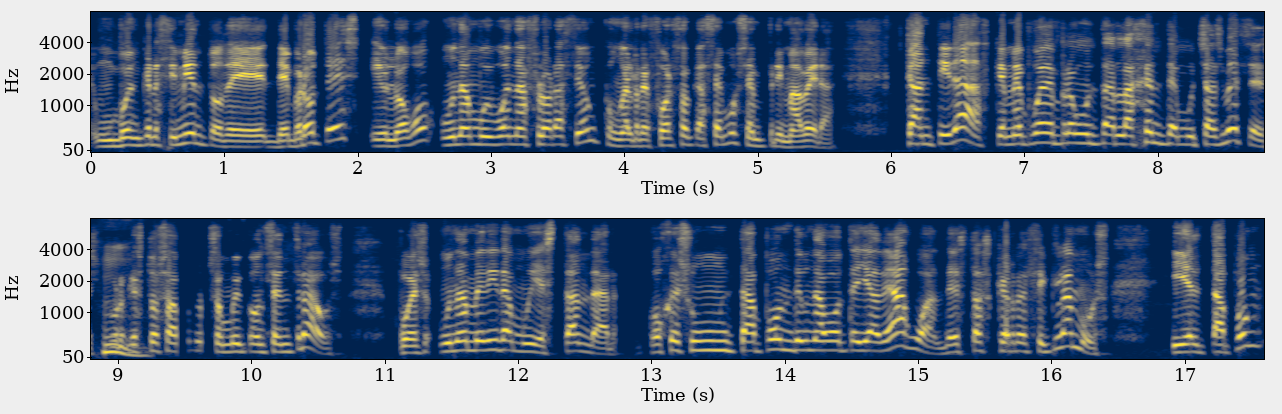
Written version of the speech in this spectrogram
un buen crecimiento de, brotes y luego una muy buena floración con el refuerzo que hacemos en primavera. Cantidad, que me puede preguntar la gente muchas veces, porque hmm. estos abonos son muy concentrados. Pues una medida muy estándar. Coges un tapón de una botella de agua, de estas que reciclamos, y el tapón,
